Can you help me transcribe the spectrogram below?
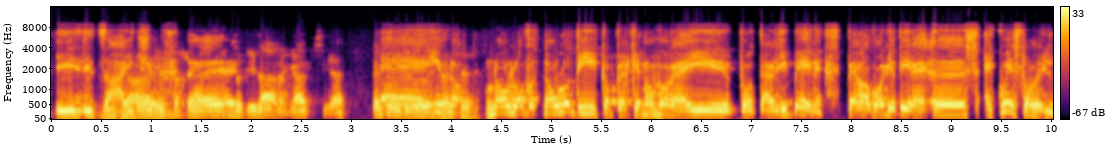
gli Zaic. Eh, di là ragazzi, eh. Eh, io no, non, lo, non, lo, dico perché non vorrei portargli bene, però voglio dire, eh, è questo il,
